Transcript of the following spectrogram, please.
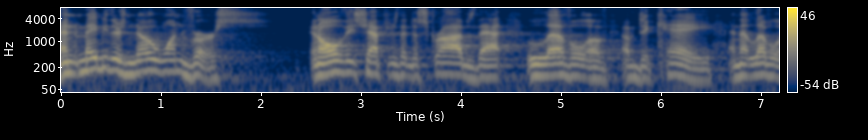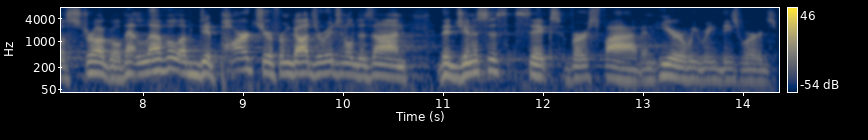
And maybe there's no one verse in all of these chapters that describes that level of, of decay and that level of struggle, that level of departure from God's original design then Genesis 6, verse 5. And here we read these words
